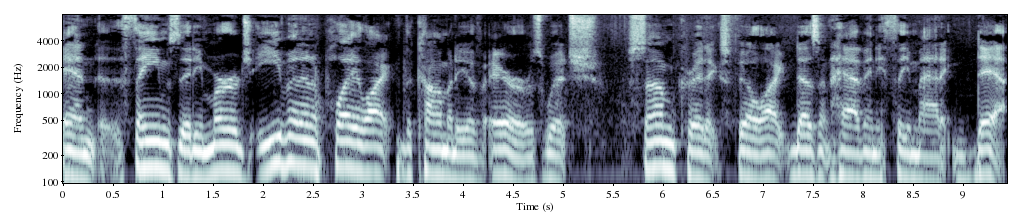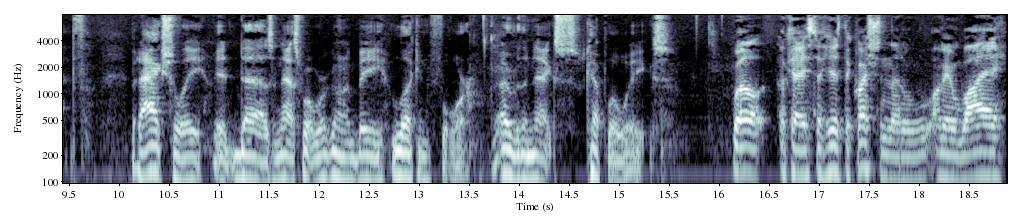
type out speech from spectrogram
and themes that emerge even in a play like The Comedy of Errors, which some critics feel like doesn't have any thematic depth. But actually, it does, and that's what we're going to be looking for over the next couple of weeks. Well, okay, so here's the question then. I mean, why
